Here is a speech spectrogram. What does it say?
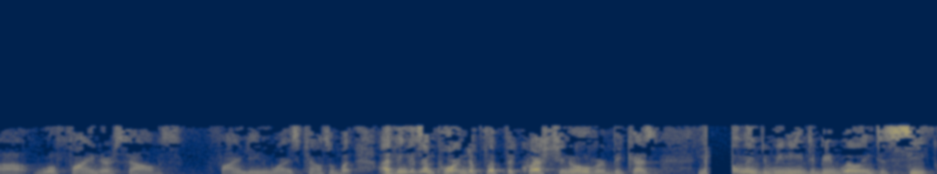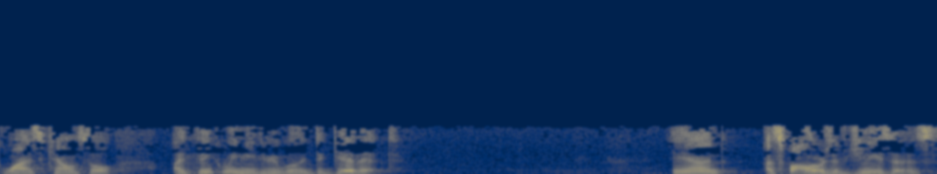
uh, we'll find ourselves finding wise counsel. But I think it's important to flip the question over because not only do we need to be willing to seek wise counsel, I think we need to be willing to give it. And as followers of Jesus,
